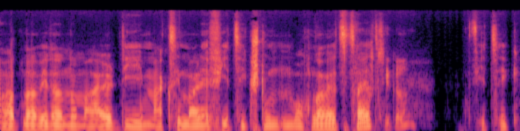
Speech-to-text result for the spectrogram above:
hat man wieder normal die maximale 40 Stunden Wochenarbeitszeit. sogar. 40.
